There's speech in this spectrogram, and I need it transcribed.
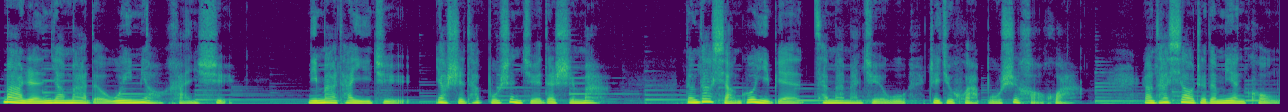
骂人要骂得微妙含蓄。你骂他一句，要使他不甚觉得是骂，等到想过一遍，才慢慢觉悟这句话不是好话，让他笑着的面孔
